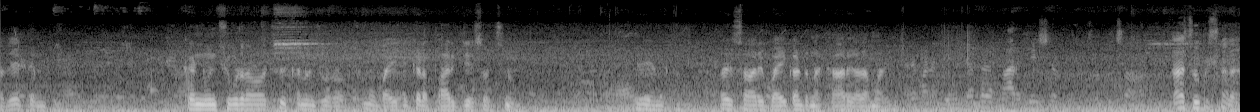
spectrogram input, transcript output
అదే టెంపుల్. ఇక్కడ నుంచి కూడా రావచ్చు ఇక్కడ నుంచి కూడా రావచ్చు. మా బైక్ ఇక్కడ పార్క్ చేసి వచ్చినాం. ఇది అది సారీ బైక్ అంటున్నా కార్ కదా మరి ఆ, చూపిస్తున్నారా?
